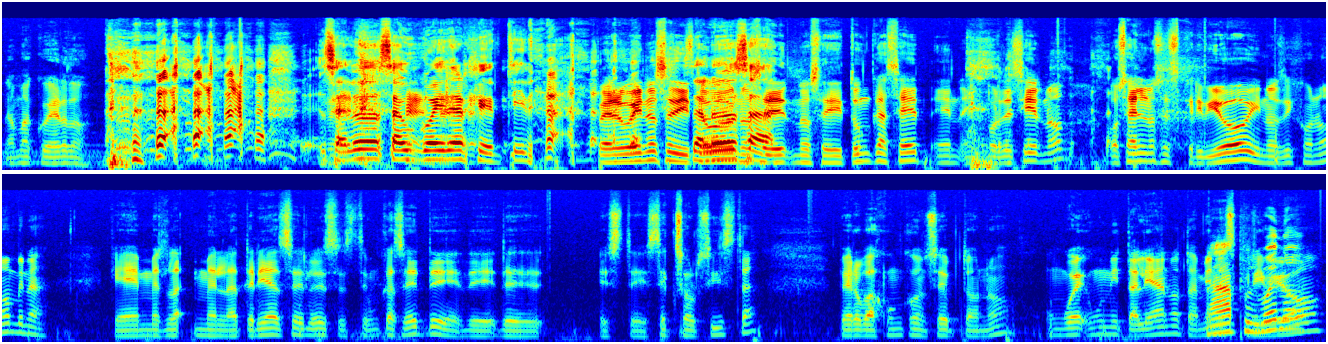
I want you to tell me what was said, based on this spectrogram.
No me acuerdo. Saludos a un güey de Argentina. Pero el güey nos editó, nos, a- edi- nos editó un cassette, en- en- por decir, ¿no? O sea, él nos escribió y nos dijo, no, mira, que me, la- me latería hacerles este, un cassette de, de, de, este, Sexorcista, pero bajo un concepto, ¿no? Un, güey- un italiano también Ah, pues escribió. bueno,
